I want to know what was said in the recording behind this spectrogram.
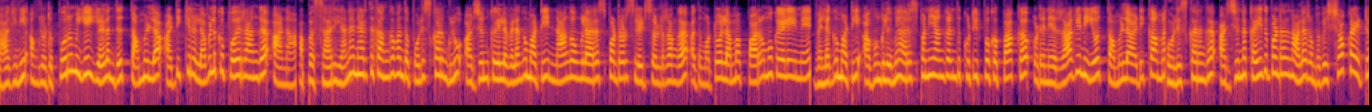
ராகினி அவங்களோட பொறுமையை இழந்து தமிழ அடிக்கிற லெவலுக்கு போயிடுறாங்க. ஆனா அப்ப சரியான நேரத்துக்கு அங்க வந்த போலீஸ்காரங்களும் அர்ஜுன் கையில விளங்க மாட்டி நாங்க உங்களை அரெஸ்ட் பண்றோம்னு சொல்லிட்டு சொல்றாங்க. அது மட்டும் இல்லாம பரமு கையிலயுமே விளங்க மாட்டி அவங்களுமே அரெஸ்ட் பண்ணி அங்கேருந்து கூட்டிகிட்டு கூட்டிட்டு போக பார்க்க உடனே ராகினியோ தமிழை அடிக்காம போலீஸ்காரங்க அர்ஜுனை கைது பண்றதுனால ரொம்பவே ஷாக் ஆயிட்டு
